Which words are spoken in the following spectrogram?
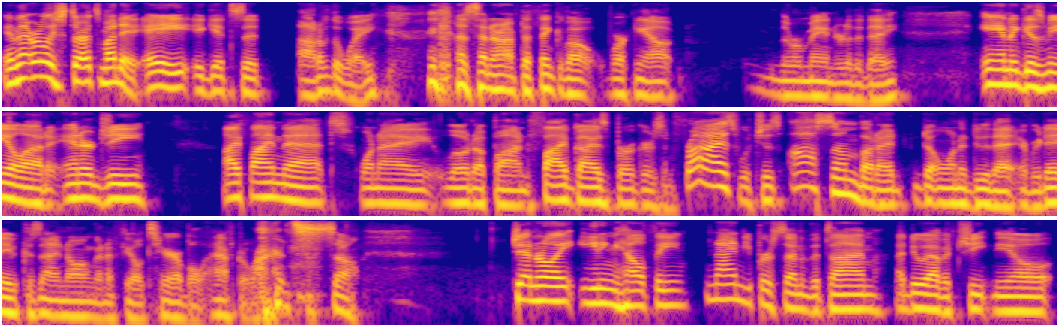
and that really starts my day. A, it gets it out of the way because I don't have to think about working out the remainder of the day, and it gives me a lot of energy. I find that when I load up on Five Guys burgers and fries, which is awesome, but I don't want to do that every day because I know I'm going to feel terrible afterwards. so generally eating healthy 90% of the time. I do have a cheat meal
